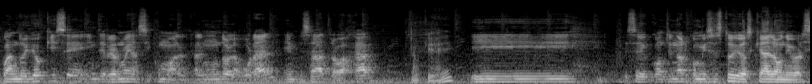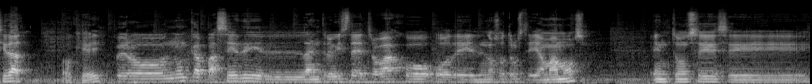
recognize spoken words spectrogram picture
cuando yo quise integrarme así como al, al mundo laboral, empezar a trabajar Ok. y continuar con mis estudios que a la universidad. Ok. Pero nunca pasé de la entrevista de trabajo o del nosotros te llamamos. Entonces, eh,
